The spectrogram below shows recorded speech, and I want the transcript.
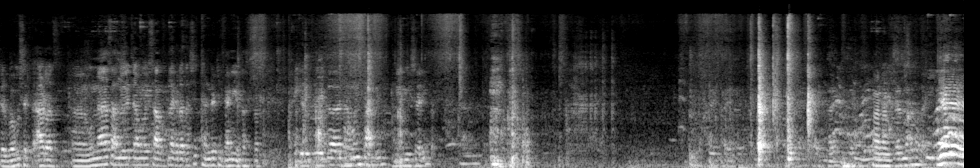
तर बघू शकता आड उन्हाळा चालू आहे त्यामुळे साप आपल्या घरात असे थंड ठिकाणी येत असतात. एक धामण साप आहे मेन विषारी. या या या.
